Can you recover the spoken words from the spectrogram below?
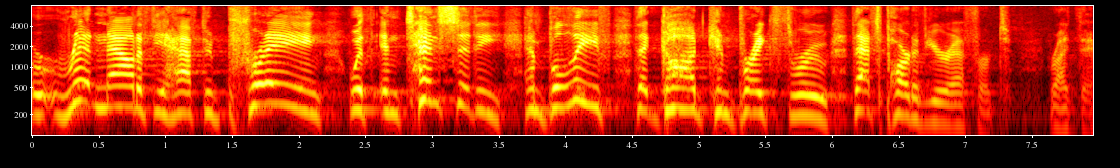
written out if you have to, praying with intensity and belief that God can break through. That's part of your effort right there.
